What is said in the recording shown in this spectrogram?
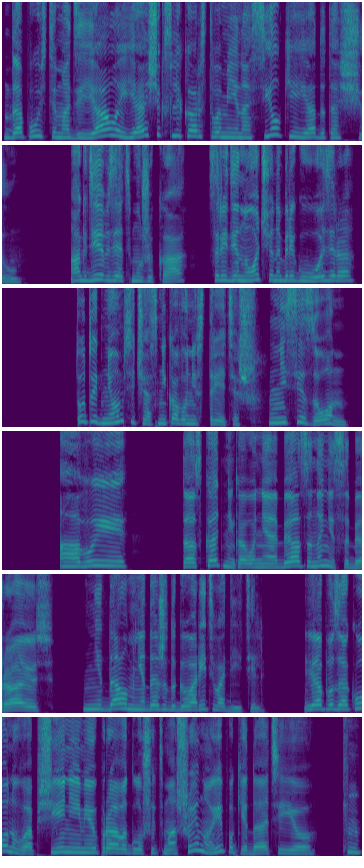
«Допустим, одеяло, ящик с лекарствами и носилки я дотащу. А где взять мужика? Среди ночи на берегу озера. Тут и днем сейчас никого не встретишь. Не сезон. А вы... Таскать никого не обязан и не собираюсь. Не дал мне даже договорить водитель. Я по закону вообще не имею права глушить машину и покидать ее. Хм,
